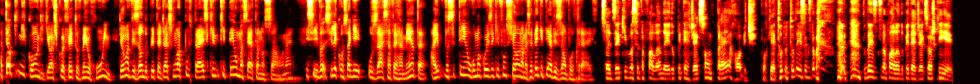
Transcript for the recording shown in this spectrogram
até o King Kong, que eu acho que o efeito meio ruim, tem uma visão do Peter Jackson lá por trás que, que tem uma certa noção, né? E se, se ele consegue usar essa ferramenta, aí você tem alguma coisa que funciona, mas você tem que ter a visão por trás. Vai dizer que você tá falando aí do Peter Jackson pré-Hobbit, porque tudo, tudo isso que você tá, tudo isso que você tá falando do Peter Jackson, eu acho que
